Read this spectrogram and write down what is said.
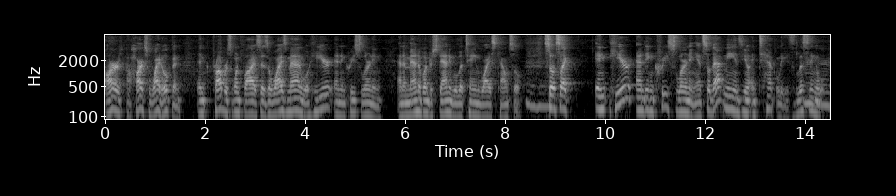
our hearts wide open. And Proverbs 1 5 says, A wise man will hear and increase learning, and a man of understanding will attain wise counsel. Mm-hmm. So it's like, in, hear and increase learning. And so that means, you know, intently, it's listening and- mm-hmm.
